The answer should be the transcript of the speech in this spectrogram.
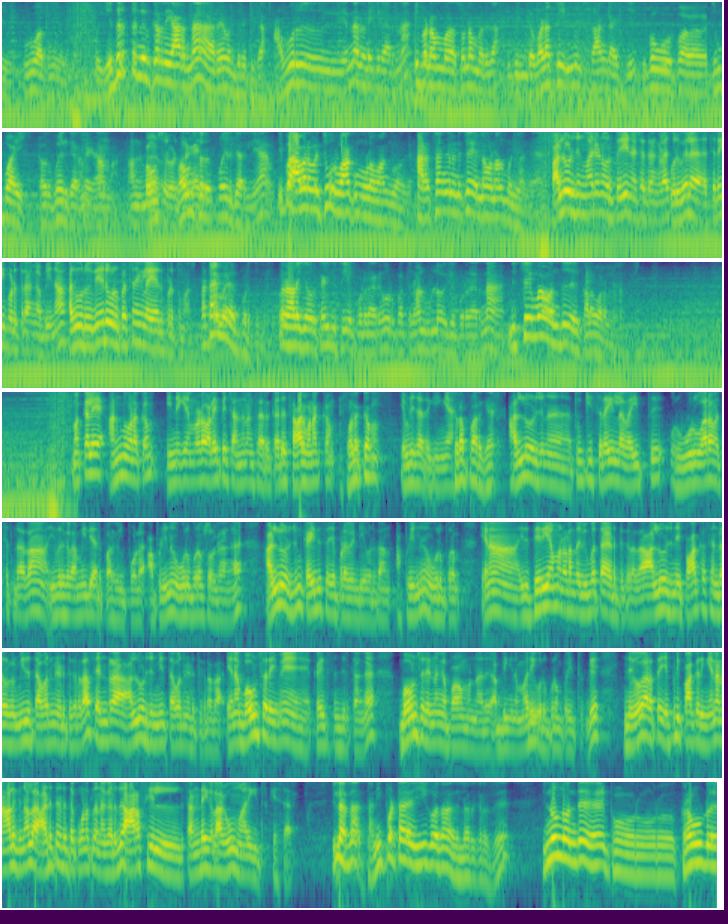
நினைக்கிறேன். இப்போ எதிர்த்து நிற்கிறது யாருன்னா ரேவந்த் ரெட்டி தான். அவர் என்ன நினைக்கிறாருன்னா இப்போ நம்ம சொன்ன மாதிரி தான் இப்போ இந்த வழக்கை இன்னும் ஸ்ட்ராங் ஆக்கி இப்போ ஜிம்பாய் அவர் அந்த பவுன்சரோட பவுன்சர் போயிருக்காரு இல்லையா? இப்போ அவரை வச்சு ஒரு வாக்குமூலம் வாங்குவாங்க. அரசாங்கம் நினைச்சா என்ன வேணாலும் பண்ணலாங்க. அர்ஜுன் மாதிரியான ஒரு பெரிய நட்சத்திரங்களை ஒருவேளை சிறைப்படுத்துறாங்க அப்படின்னா அது ஒரு வேறு ஒரு பிரச்சனைகளை ஏற்படுத்துமா கட்டாயமாக ஏற்படுத்துமே. இப்போ நாளைக்கு அவர் கைது செய்யப்படுறாரு ஒரு பத்து நாள் உள்ள வைக்கப்படுறாருன்னா நிச்சயமா வந்து கலவரம் நடக்கும். மக்களே அன்பு வணக்கம். இன்னைக்கு நம்மளோட வலைபேச்சு அந்தனன் சார் இருக்காரு. சார் வணக்கம். வணக்கம். எப்படி சார் இருக்கீங்க? சிறப்பா இருக்கேன். அல்லு அர்ஜுனை தூக்கி சிறையில் வைத்து ஒரு ஒரு வாரம் வச்சிருந்தா தான் இவர்கள் அமைதியாக இருப்பார்கள் போல அப்படின்னு ஒரு புறம் சொல்கிறாங்க அல்லு அர்ஜுன் கைது செய்யப்பட வேண்டியவர் தான் அப்படின்னு ஒரு புறம். ஏன்னா இது தெரியாமல் நடந்த விபத்தாக எடுத்துக்கிறதா? அல்லு அர்ஜுனை பார்க்க சென்றவர்கள் மீது தவறுன்னு எடுத்துக்கிறதா? சென்ற அல்லு அர்ஜுன் மீது தவறுன்னு எடுத்துக்கிறதா? ஏன்னா பவுன்சரையுமே கைது செஞ்சுருக்காங்க. பவுன்சர் என்னங்க பாவம் பண்ணாரு அப்படிங்கிற மாதிரி ஒரு புறம் போயிட்டு இருக்கு இந்த விவகாரத்தை எப்படி பார்க்குறீங்க? ஏன்னா நாளுக்கு நாள் அடுத்தடுத்த கோணத்தில் நகருது. அரசியல் சண்டைகளாகவும் மாறிக்கிட்டு இருக்கே சார். இல்லை அதான் தனிப்பட்ட ஈகோ தான் இதில் இருக்கிறது. இன்னொன்று வந்து இப்போது ஒரு ஒரு க்ரௌடு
